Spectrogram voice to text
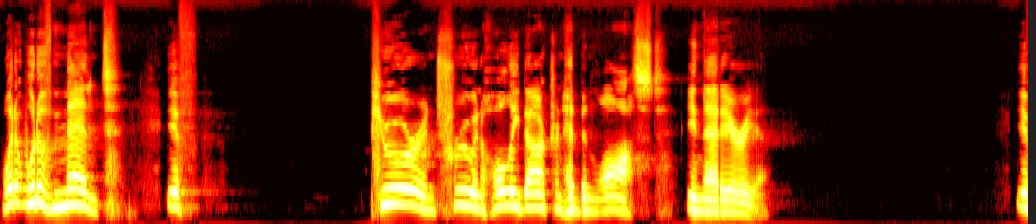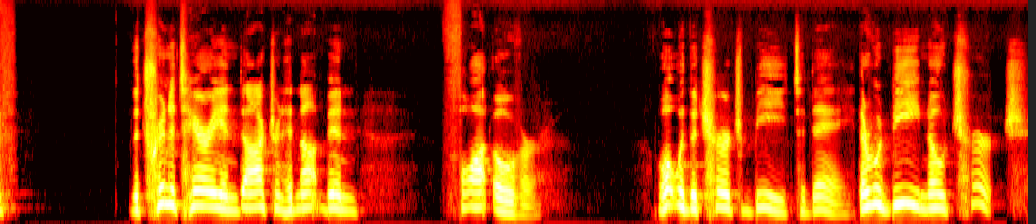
What it would have meant if pure and true and holy doctrine had been lost in that area. If the Trinitarian doctrine had not been fought over, what would the church be today? There would be no church.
